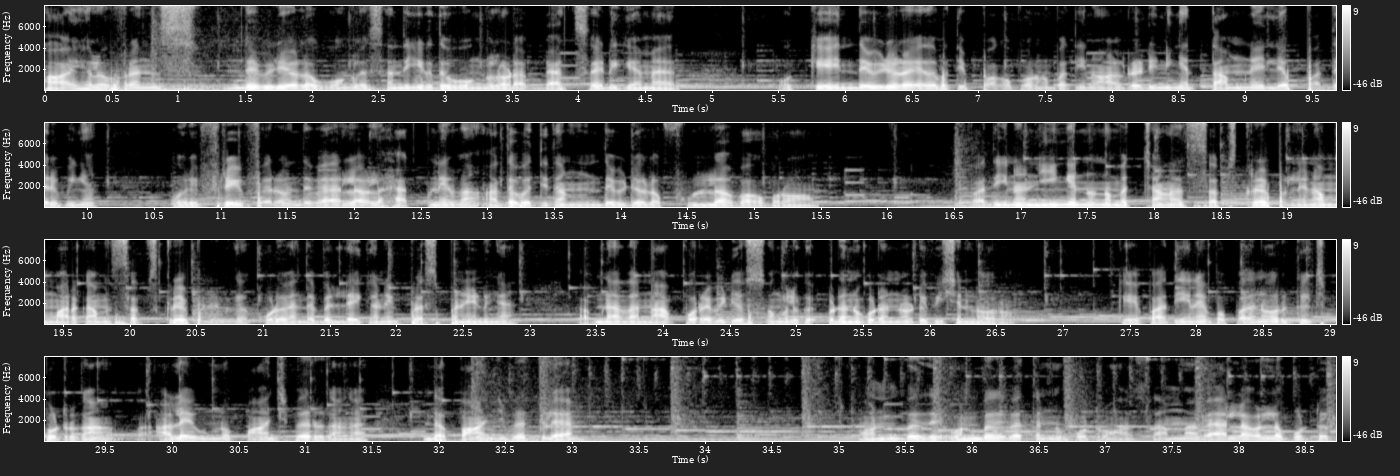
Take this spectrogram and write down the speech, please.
Hi hello friends இந்த வீடியோவில் உங்களை சந்திக்கிறது உங்களோட பேக் சைடு கேமர் ஓகே இந்த வீடியோவில் எதை பற்றி பார்க்க போகிறோன்னு பார்த்தீங்கன்னா ஆல்ரெடி நீங்கள் தமிழ்லேயே பார்த்துருப்பீங்க. ஒரு ஃப்ரீ ஃபயர் வந்து வேறு லெவலில் ஹேக் பண்ணியிருக்கான். அதை பற்றி தான் இந்த வீடியோவில் ஃபுல்லாக பார்க்க போகிறோம் பார்த்தீங்கன்னா நீங்கள் இன்னும் நம்ம சேனல் சப்ஸ்கிரைப் பண்ணலைன்னா மறக்காமல் சப்ஸ்கிரைப் பண்ணிவிடுங்க கூடவே அந்த பெல் ஐக்கானையும் ப்ரெஸ் பண்ணிவிடுங்க அப்படின்னா தான் நான் போகிற வீடியோஸ் உங்களுக்கு உடனுக்குடன் நோட்டிஃபிகேஷனில் வரும். ஓகே பார்த்தீங்கன்னா இப்போ பதினோரு கில்ஸ் போட்டிருக்கான். அலை இன்னும் பாஞ்சு பேர் இருக்காங்க. இந்த பாஞ்சு பேர்த்தில் ஒன்பது ஒன்பது பேர்த்த இன்னும் போட்டுருவான். செம்ம வேறு லெவலில் போட்டு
